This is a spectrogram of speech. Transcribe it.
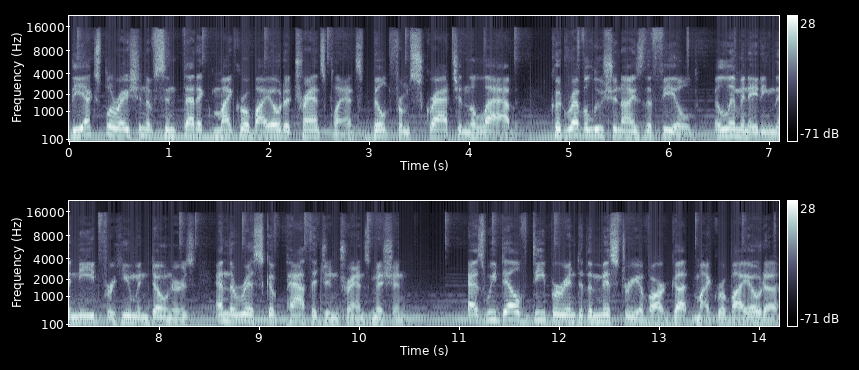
the exploration of synthetic microbiota transplants built from scratch in the lab could revolutionize the field, eliminating the need for human donors and the risk of pathogen transmission. As we delve deeper into the mystery of our gut microbiota,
